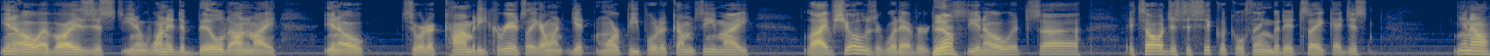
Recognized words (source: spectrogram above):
you know I've always just you know wanted to build on my you know sort of comedy career it's like I want to get more people to come see my live shows or whatever Yeah. you know it's uh it's all just a cyclical thing but it's like I just you know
